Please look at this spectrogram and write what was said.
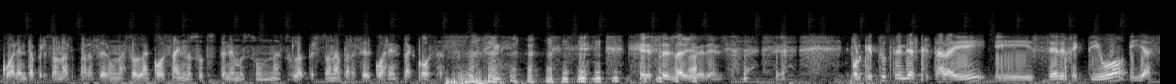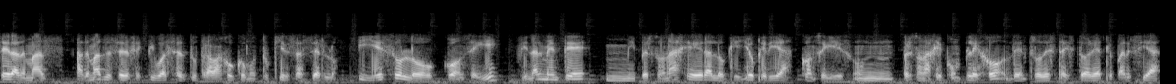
40 personas para hacer una sola cosa y nosotros tenemos una sola persona para hacer 40 cosas. Esa es la diferencia. Porque tú tendrías que estar ahí y ser efectivo y hacer además, además de ser efectivo, hacer tu trabajo como tú quieres hacerlo. Y eso lo conseguí. Finalmente mi personaje era lo que yo quería conseguir. Un personaje complejo dentro de esta historia que parecía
